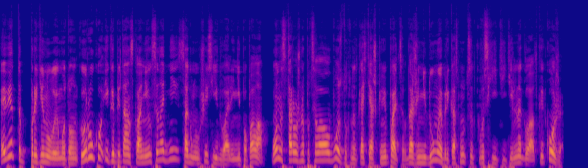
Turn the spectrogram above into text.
Эветта протянула ему тонкую руку, и капитан склонился над ней, согнувшись едва ли не пополам. Он осторожно поцеловал воздух над костяшками пальцев, даже не думая прикоснуться к восхитительно гладкой коже.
